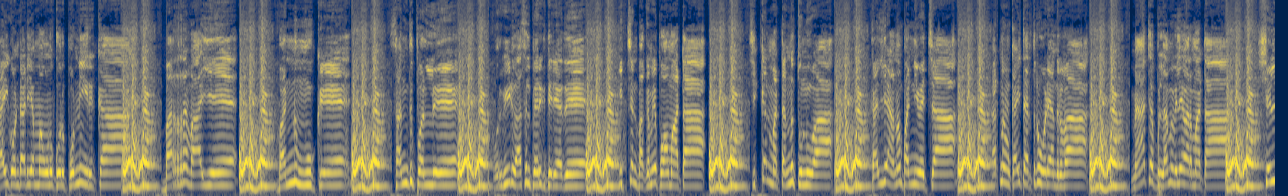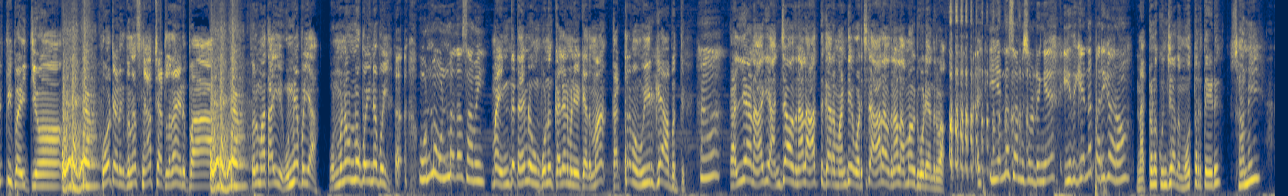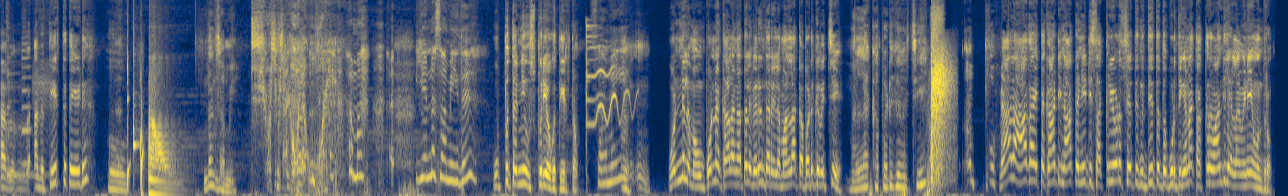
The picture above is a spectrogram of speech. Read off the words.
கை கொண்டாடி அம்மா உனக்கு ஒரு பொண்ணு இருக்கா? பர்ற வாயு. பண்ணு மூக்கு சந்து பல்லு ஒரு வீடு வாசல் பேருக்கு தெரியாது. கிச்சன் பக்கமே போக மாட்டா சிக்கன் மட்டன்னு துண்ணுவா. கல்யாணம் பண்ணி வச்சா. கட்டணம் கை தரத்துட்டு ஓடியாந்துருவா. மேக்கப் இல்லாம வெளியே வர மாட்டா செல்ஃபி பைத்தியம். போட்டோ எடுக்கிறதுனா ஸ்னாப் சாட்ல தான் எடுப்பா. சொல்லுமா தாய் உண்மையா பொய்யா? உண்மைனா உண்மை பொய்னா பொய்? உண்மை உண்மைதான் சாமி. அம்மா இந்த டைம்ல உன் பொண்ணு கல்யாணம் பண்ணி வைக்காதம்மா. கட்டுறவன் உயிருக்கே ஆபத்து. கல்யாணம் ஆகி அஞ்சாவது நாள் ஆத்துக்கார மண்டியை உடைச்சிட்டு ஆறாவது நாள் அம்மா வீட்டு ஓடியாந்துருவா. என்ன சாமி சொல்றீங்க? இதுக்கு என்ன பரிகாரம்? நக்கன குஞ்சு அந்த மூத்திரத்தை எடு சாமி? அந்த தீர்த்தத்தை எடு ஓ. இந்தாங்க சாமி. அம்மா என்ன சாமி இது? உப்பு தண்ணி உஸ்புரியோக தீர்த்தம். சாமி? ஒண்ணு இல்லம்மா உன் பொண்ணை காலங்காத்தால வெறும் தரையில மல்லாக்கா படுக்க வச்சு. மல்லாக்கா படுக்க வச்சு? மேல ஆகாயத்தை காட்டி நாக்க நீட்டி சர்க்கரையோட சேர்த்து இந்த தீர்த்தத்தை கொடுத்தீங்கன்னா கக்கர வாந்தில எல்லா வினையும் வந்துரும்.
